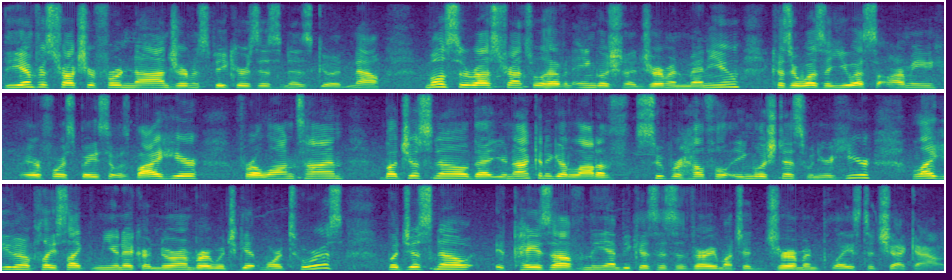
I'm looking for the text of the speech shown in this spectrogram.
the infrastructure for non-German speakers isn't as good. Now, most of the restaurants will have an English and a German menu because there was a U.S. Army Air Force base that was by here for a long time. But just know that you're not going to get a lot of super helpful Englishness when you're here, like you do in a place like Munich or Nuremberg, which get more tourists. But just know it pays off in the end because this is very much a German place to check out.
